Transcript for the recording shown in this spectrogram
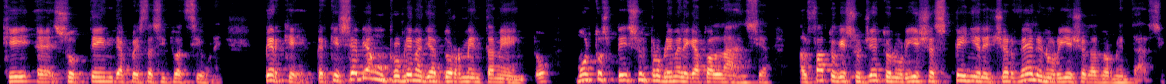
che eh, sottende a questa questa situazione. Perché? Perché se abbiamo un problema di addormentamento, molto spesso il problema è legato all'ansia, al fatto che il soggetto non riesce a spegnere il cervello e non riesce ad addormentarsi.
